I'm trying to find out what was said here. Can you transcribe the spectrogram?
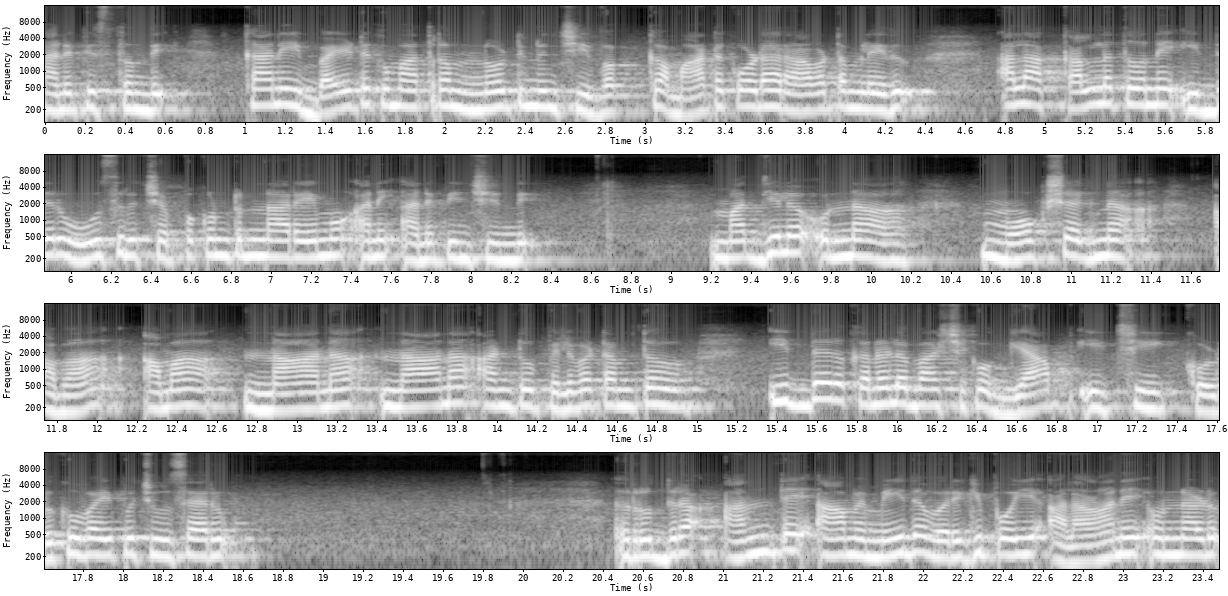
అనిపిస్తుంది. కానీ బయటకు మాత్రం నోటి నుంచి ఒక్క మాట కూడా రావటం లేదు. అలా కళ్ళతోనే ఇద్దరు ఊసులు చెప్పుకుంటున్నారేమో అని అనిపించింది. మధ్యలో ఉన్న మోక్షజ్ఞ అమా అమా నాన్న నాన్న అంటూ పిలవటంతో ఇద్దరు కనుల భాషకు గ్యాప్ ఇచ్చి కొడుకు వైపు చూశారు. రుద్ర అంతే ఆమె మీద ఒరిగిపోయి అలానే ఉన్నాడు.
